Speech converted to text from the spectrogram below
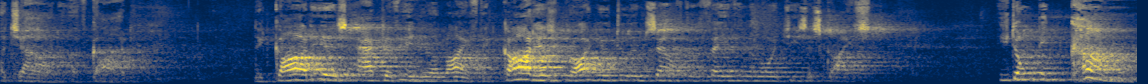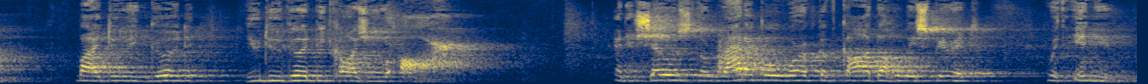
a child of God. That God is active in your life, that God has brought you to Himself through faith in the Lord Jesus Christ. You don't become by doing good, you do good because you are. And it shows the radical work of God, the Holy Spirit, within you,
